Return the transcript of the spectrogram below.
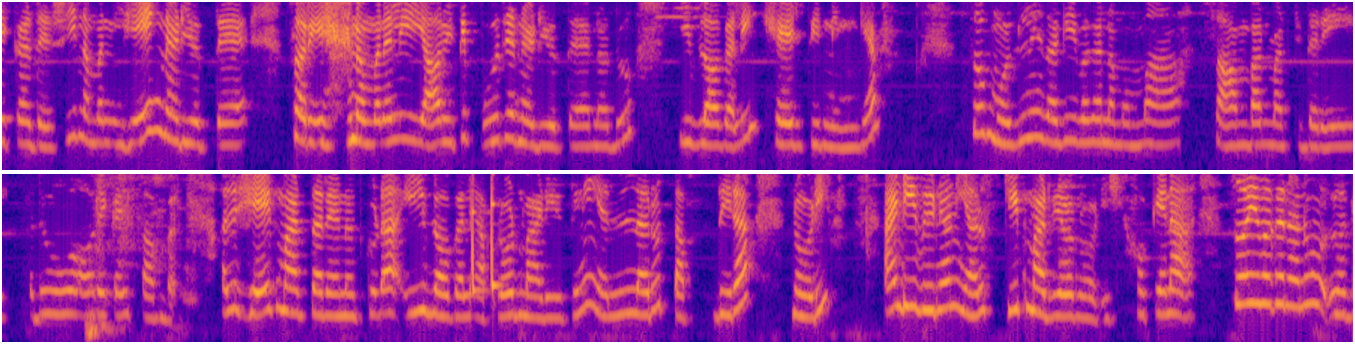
ಏಕಾದಶಿ ನಮ್ಮಲ್ಲಿ ಹೇಗೆ ನಡೆಯುತ್ತೆ ಸಾರಿ ನಮ್ಮ ಮನೇಲಿ ಯಾವ ರೀತಿ ಪೂಜೆ ನಡೆಯುತ್ತೆ ಅನ್ನೋದು ಈ ವ್ಲಾಗಲ್ಲಿ ಹೇಳ್ತೀನಿ ನಿಮಗೆ. ಸೊ ಮೊದಲನೇದಾಗಿ ಇವಾಗ ನಮ್ಮಮ್ಮ ಸಾಂಬಾರು ಮಾಡ್ತಿದ್ದಾರೆ. ಅದು ಅವರೆಕಾಯಿ ಸಾಂಬಾರು. ಅದು ಹೇಗೆ ಮಾಡ್ತಾರೆ ಅನ್ನೋದು ಕೂಡ ಈ ವ್ಲಾಗಲ್ಲಿ ಅಪ್ಲೋಡ್ ಮಾಡಿರ್ತೀನಿ. ಎಲ್ಲರೂ ತಪ್ಪದಿರ ನೋಡಿ. ಆ್ಯಂಡ್ ಈ ವಿಡಿಯೋನ ಯಾರು ಸ್ಕಿಪ್ ಮಾಡಿದಿರೋ ನೋಡಿ. ಓಕೆನಾ ಸೊ ಇವಾಗ ನಾನು ಇವಾಗ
